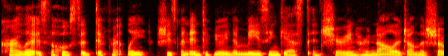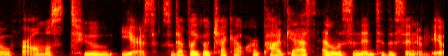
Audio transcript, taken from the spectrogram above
Carla is the host of Differently. She's been interviewing amazing guests and sharing her knowledge on the show for almost two years. So definitely go check out her podcast and listen into this interview.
